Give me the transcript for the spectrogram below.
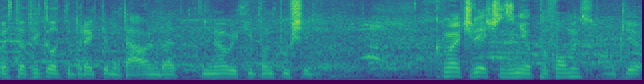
was difficult to break them down, but you know, we keep on pushing. Congratulations on your performance. Thank you.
